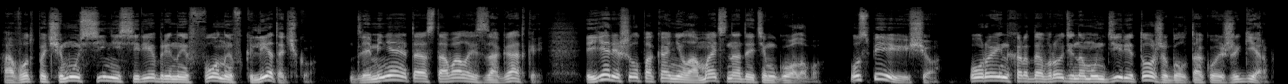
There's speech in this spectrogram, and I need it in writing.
А вот почему синий-серебряный фон и в клеточку? Для меня это оставалось загадкой, и я решил пока не ломать над этим голову. Успею еще. У Рейнхарда вроде на мундире тоже был такой же герб,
